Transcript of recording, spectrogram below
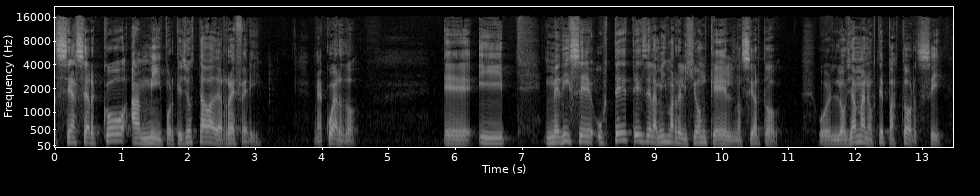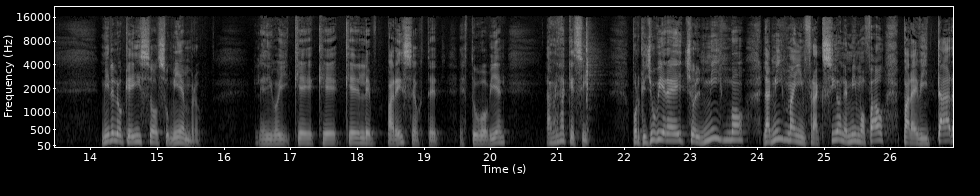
se acercó a mí, porque yo estaba de referee, me acuerdo, eh, y me dice, usted es de la misma religión que él, ¿no es cierto? Lo llaman a usted pastor, sí. Mire lo que hizo su miembro. Le digo, ¿y qué, qué, qué le parece a usted? ¿Estuvo bien? La verdad que sí. Porque yo hubiera hecho el mismo, la misma infracción, el mismo foul, para evitar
